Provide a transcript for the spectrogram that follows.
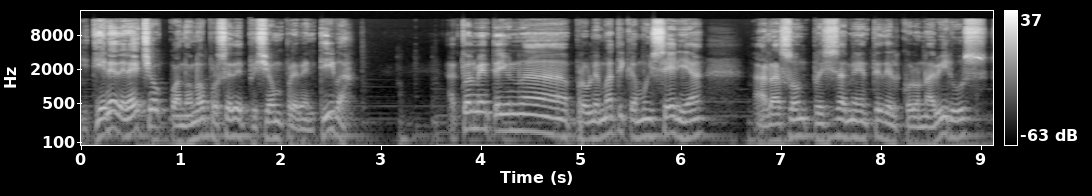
Y tiene derecho cuando no procede prisión preventiva. Actualmente hay una problemática muy seria a razón precisamente del coronavirus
